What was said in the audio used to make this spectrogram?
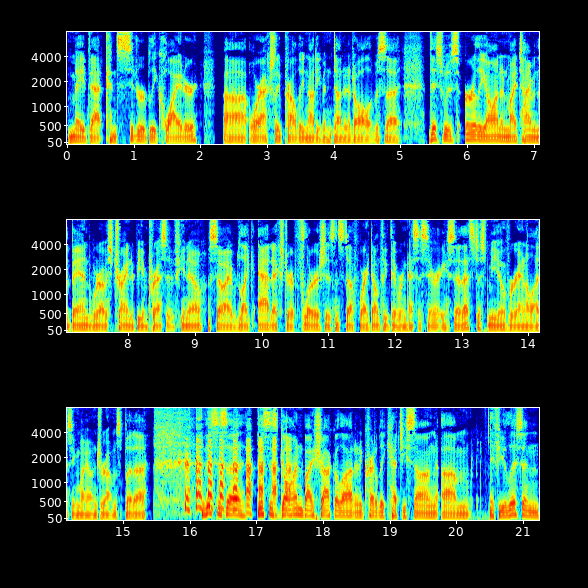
made that considerably quieter, uh, or actually probably not even done it at all. It was uh, this was early on in my time in the band where I was trying to be impressive, you know. So I would like add extra flourishes and stuff where I don't think they were necessary. So that's just me over analyzing my own drums. But uh, this is uh this is gone by Schocholautte, an incredibly catchy song. Um, if you listen,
